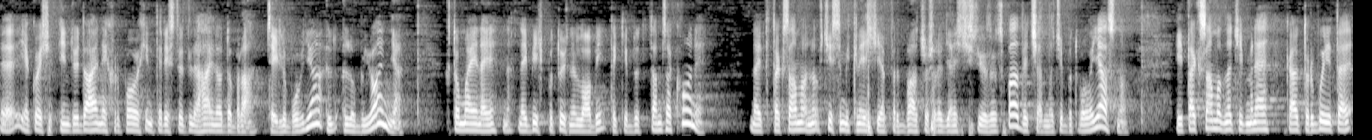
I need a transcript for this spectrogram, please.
е, якось індивідуальних групових інтересів для загального добра. Це лобіювання. Хто має най, найбільш потужне лобі, такі будуть там закони. Знаєте, так само ну, в цій книжці я передбачу, що Радянський Союз розпадеться, значить, бо було ясно. І так само, значить, мене каже, турбує те,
